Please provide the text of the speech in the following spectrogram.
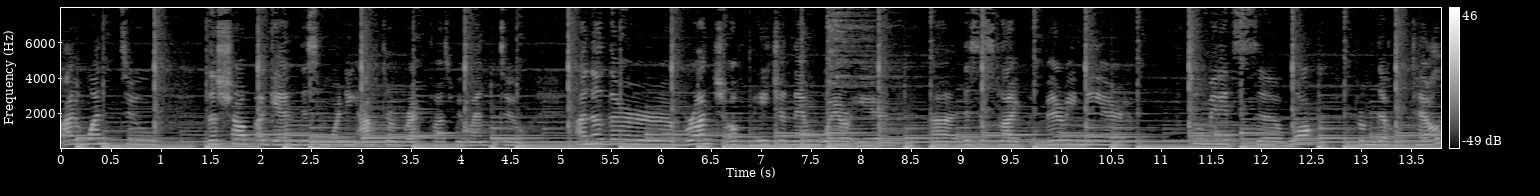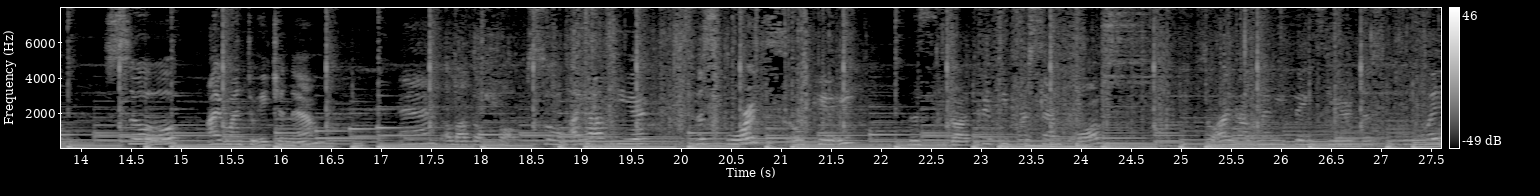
I went to the shop again this morning after breakfast. We went to another branch of H&M where uh, this is like very near two minutes uh, walk from the hotel. So I went to H&M lot of shops. So I have here the sports, okay. This got 50% off. So I have many things here. Just wait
